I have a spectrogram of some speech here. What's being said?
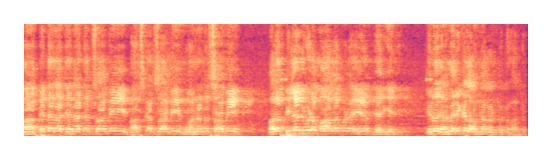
మన పెద్దల జనార్దన్ స్వామి భాస్కర్ స్వామి మోహనన్న స్వామి వాళ్ళ పిల్లలు కూడా మాల్లో కూడా వేయడం జరిగింది. ఈరోజు అమెరికాలో ఉన్నారు వాళ్ళు.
